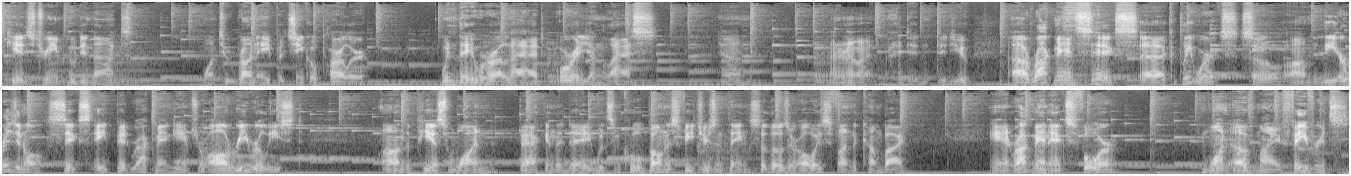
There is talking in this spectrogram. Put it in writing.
kid's dream. Who did not want to run a pachinko parlor when they were a lad or a young lass? Um, I don't know. I, I didn't. Did you? Uh, Rockman 6, uh, Complete Works. So um, the original six 8-bit Rockman games were all re-released on the PS1 back in the day with some cool bonus features and things. So those are always fun to come by. And Rockman X4, one of my favorites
